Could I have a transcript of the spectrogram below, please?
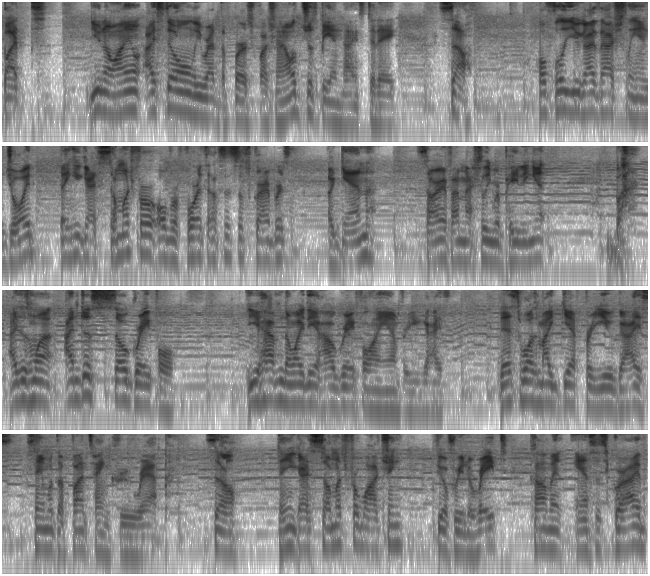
but you know, I, I still only read the first question. I was just being nice today. So, hopefully you guys actually enjoyed. Thank you guys so much for over 4,000 subscribers. Again, sorry if I'm actually repeating it, but I just want, I'm just so grateful. You have no idea how grateful I am for you guys. This was my gift for you guys. Same with the Funtime Crew wrap. So, thank you guys so much for watching. Feel free to rate, comment, and subscribe.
